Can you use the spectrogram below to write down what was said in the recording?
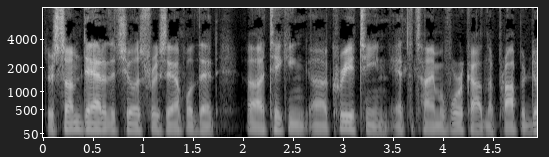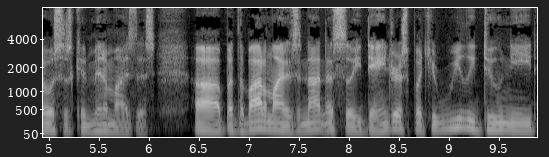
There's some data that shows, for example, that uh, taking uh, creatine at the time of workout in the proper doses can minimize this. Uh, but the bottom line is it's not necessarily dangerous, but you really do need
